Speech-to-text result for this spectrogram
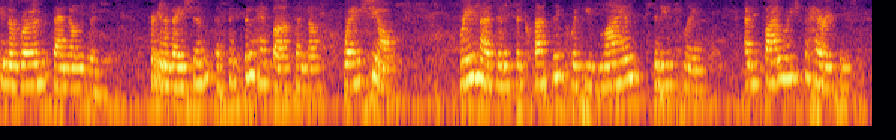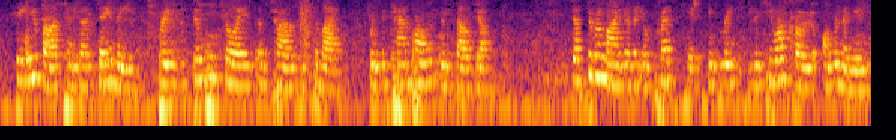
in the Rose Bandung Bliss. For innovation, assistant head bartender Wei Xiong reimagines the classic with his Lion City Sling. And finally, for heritage, senior bartender JV brings the simple joys of childhood to life with the Kampong Nostalgia. Just a reminder that your press kit is linked to the QR code on the menu.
